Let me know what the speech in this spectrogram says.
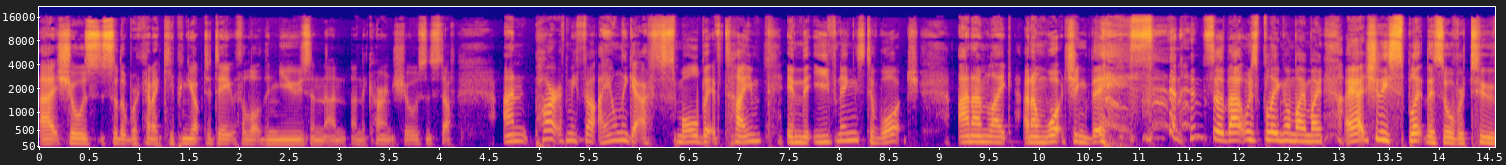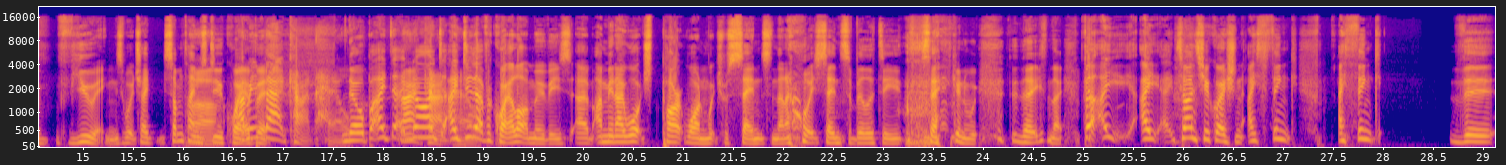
uh, shows, so that we're kind of keeping you up to date with a lot of the news and, and, and the current shows and stuff. And part of me felt I only get a small bit of time in the evenings to watch, and I'm like, and I'm watching this, and so that was playing on my mind. I actually split this over two viewings, which I sometimes Uh, do quite I mean, bit. that can't help. No, but I, d- no, I, d- I do that for quite a lot of movies. Um, I mean, I watched part one, which was Sense, and then I watched Sensibility the second week, the next night. But I, I- to answer your question, I think, I think the,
